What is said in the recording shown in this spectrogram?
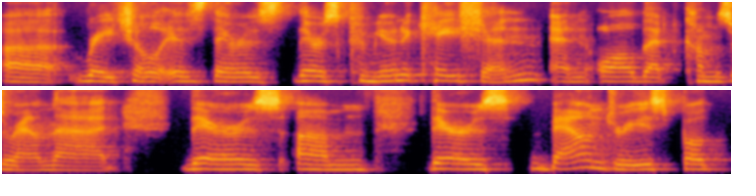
uh, rachel is there's there's communication and all that comes around that. There's um, there's boundaries both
